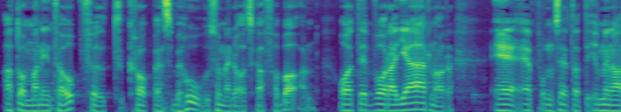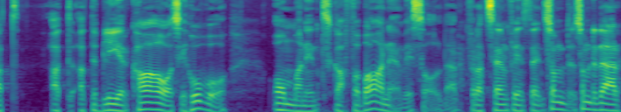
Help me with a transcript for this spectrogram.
att om man inte har uppfyllt kroppens behov som är då att skaffa barn. Och att det, våra hjärnor är, är på något sätt att, jag menar att, att, att det blir kaos i huvudet om man inte skaffar barn i en viss ålder. För att sen finns det, som, som det där,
